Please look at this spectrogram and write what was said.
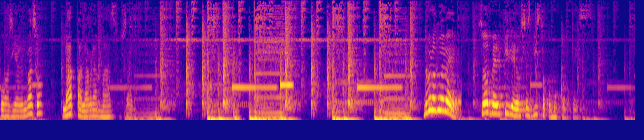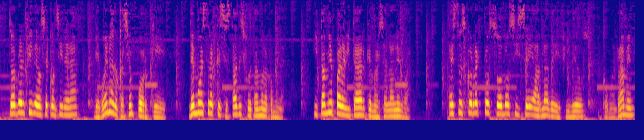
o vaciar el vaso, la palabra más usada. Número 9. Sorber fideos es visto como cortés. Sorber fideos se considera de buena educación porque demuestra que se está disfrutando la comida y también para evitar quemarse la lengua. Esto es correcto solo si se habla de fideos como el ramen,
